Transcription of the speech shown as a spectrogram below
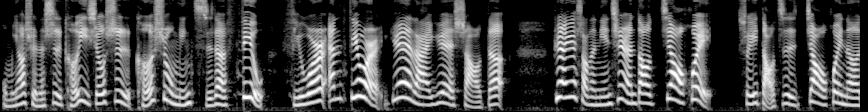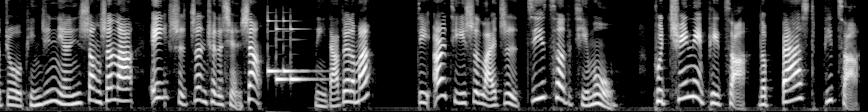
我们要选的是可以修饰可数名词的 few，fewer and fewer，越来越少的，越来越少的年轻人到教会，所以导致教会呢就平均年龄上升啦。A 是正确的选项，你答对了吗？第二题是来自机测的题目。Puccini pizza, the best pizza.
